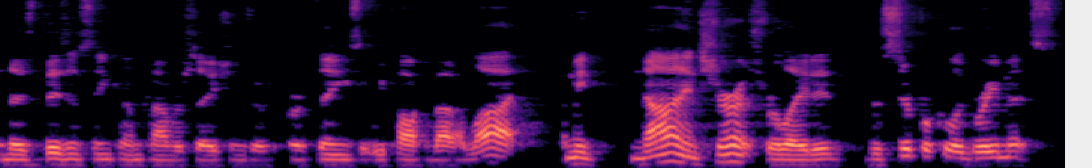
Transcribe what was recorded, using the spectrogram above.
and those business income conversations are, are things that we talk about a lot. I mean, non-insurance related reciprocal agreements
